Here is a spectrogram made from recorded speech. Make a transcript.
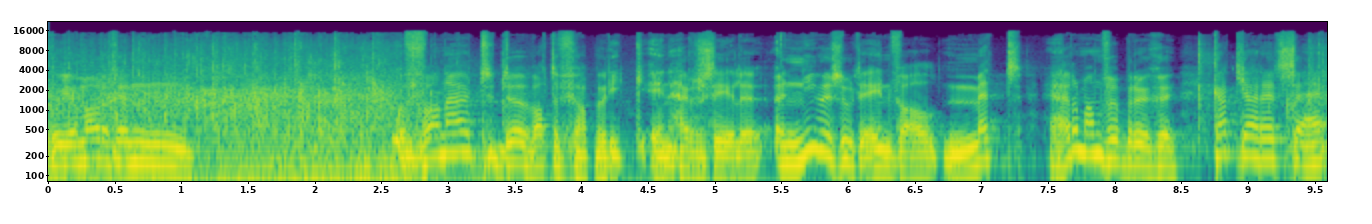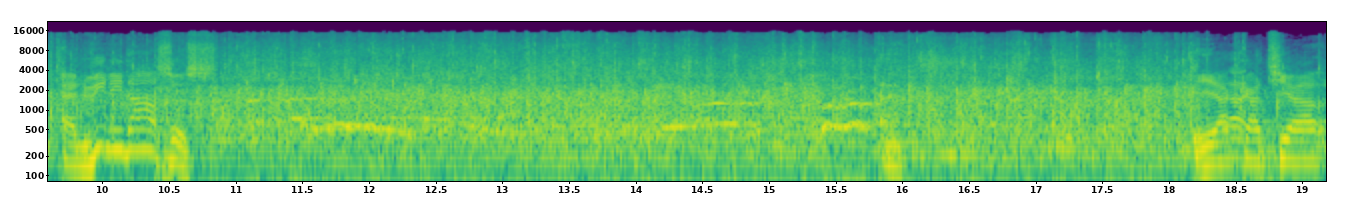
Goedemorgen. Vanuit de Wattenfabriek in Herzelen een nieuwe zoete inval met Herman Verbrugge, Katja Retsij en Willy Nasus. Ja, Katja,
